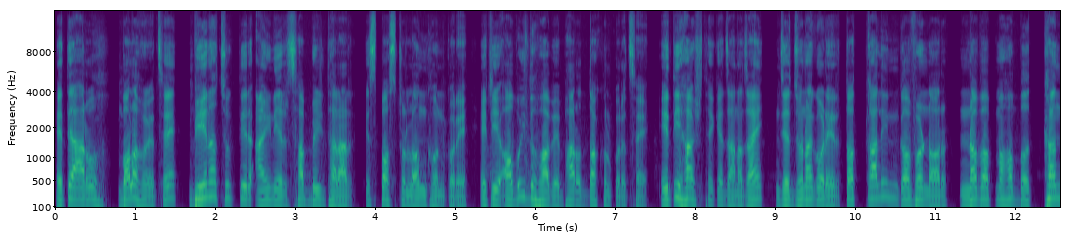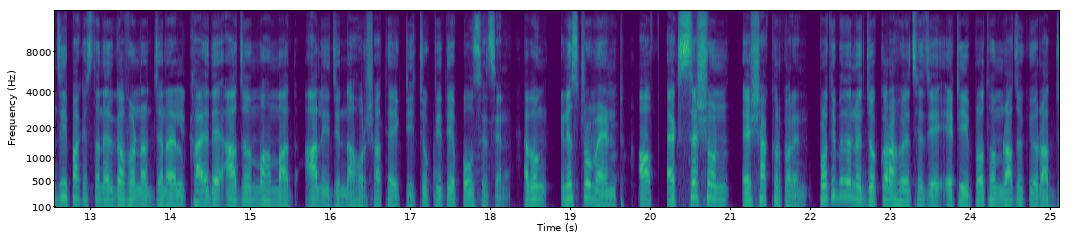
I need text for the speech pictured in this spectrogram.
এতে আরও বলা হয়েছে, ভিয়েনা চুক্তির আইনের ছাব্বিশ ধারার স্পষ্ট লঙ্ঘন করে এটি অবৈধভাবে ভারত দখল করেছে। ইতিহাস থেকে জানা যায় যে জুনাগড়ের তৎকালীন গভর্নর নবাব মোহাম্মদ খানজি পাকিস্তানের গভর্নর জেনারেল খায়েদে আজম মোহাম্মদ আলী জিন্নাহর সাথে একটি চুক্তিতে পৌঁছেছেন। এবং ইনস্ট্রুমেন্ট অফ এক্সেশন এ স্বাক্ষর করেন। প্রতিবেদনে যোগ করা হয়েছে যে এটি প্রথম রাজকীয় রাজ্য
